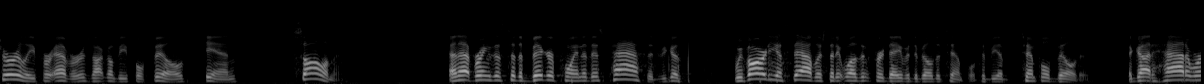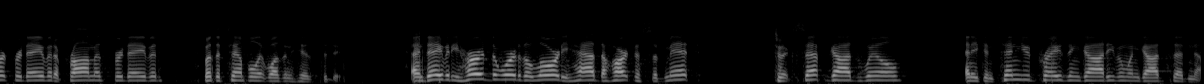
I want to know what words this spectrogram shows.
surely forever is not going to be fulfilled in Solomon. And that brings us to the bigger point of this passage because we've already established that it wasn't for David to build a temple, to be a temple builder. That God had a work for David, a promise for David, but the temple, it wasn't his to do. And David, he heard the word of the Lord. He had the heart to submit, to accept God's will, and he continued praising God even when God said no.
